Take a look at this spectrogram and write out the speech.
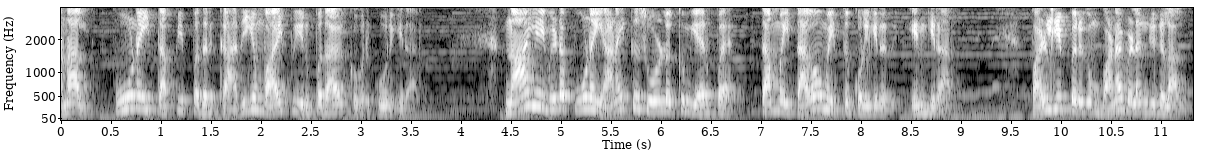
ஆனால் பூனை தப்பிப்பதற்கு அதிகம் வாய்ப்பு இருப்பதாக அவர் கூறுகிறார். நாயை விட பூனை அனைத்து சூழலுக்கும் ஏற்ப தம்மை தகவமைத்துக் கொள்கிறது என்கிறார். பல்கி பெருகும் வனவிலங்குகளால்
